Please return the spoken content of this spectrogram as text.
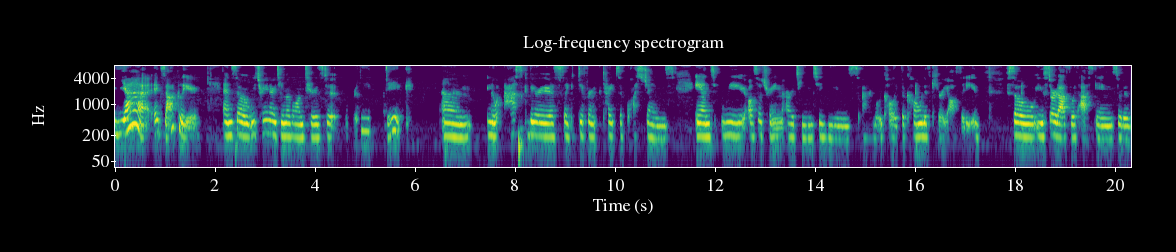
Yeah, exactly. And so we train our team of volunteers to really dig, um, you know, ask various like different types of questions. And we also train our team to use um, what we call like the cone of curiosity. So you start off with asking sort of,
